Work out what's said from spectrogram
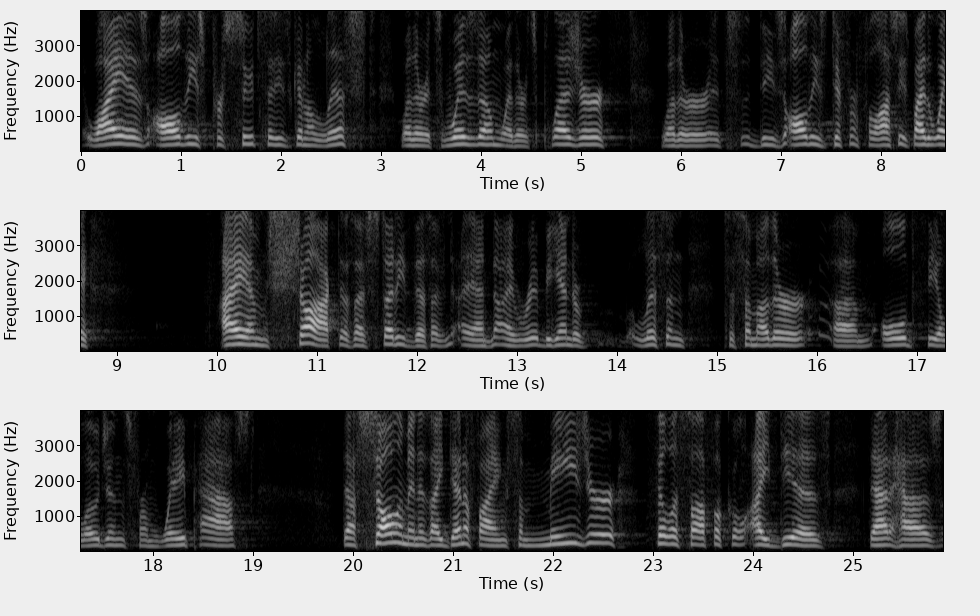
Why is all these pursuits that he's going to list, whether it's wisdom, whether it's pleasure, whether it's these all these different philosophies. By the way, I am shocked as I've studied this, I've, and I re- began to listen to some other um, old theologians from way past, that Solomon is identifying some major philosophical ideas that, has,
